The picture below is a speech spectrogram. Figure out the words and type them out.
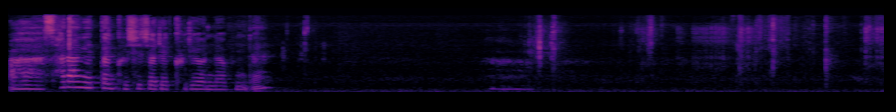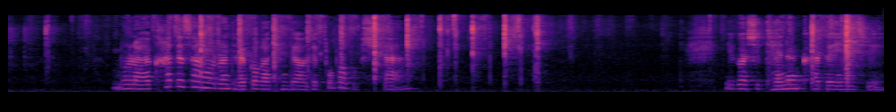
아 사랑했던 그 시절이 그리웠나 본데 몰라요. 카드상으로는 될 것 같은데 어디 뽑아봅시다. 이것이 되는 카드인지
